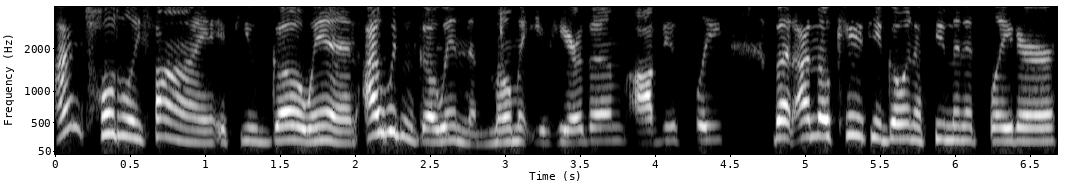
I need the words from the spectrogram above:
I'm totally fine if you go in. I wouldn't go in the moment you hear them, obviously, but I'm okay if you go in a few minutes later,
